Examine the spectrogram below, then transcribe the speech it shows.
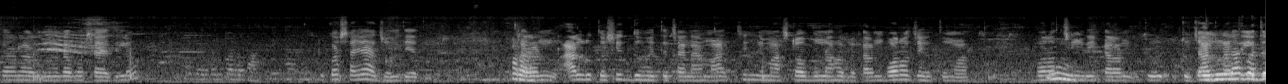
করলার গুঁড়োটা বসায় দিল। একটু কষাইয়া ঝোল দিয়ে দিল। কারণ আলু তো সিদ্ধ হইতে চায় না মাছ চিংড়ি মাছটাও বোনা হবে কারণ বড় যেহেতু মাছ বড় চিংড়ি কারণ একটু একটু জাল না দিলে তো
